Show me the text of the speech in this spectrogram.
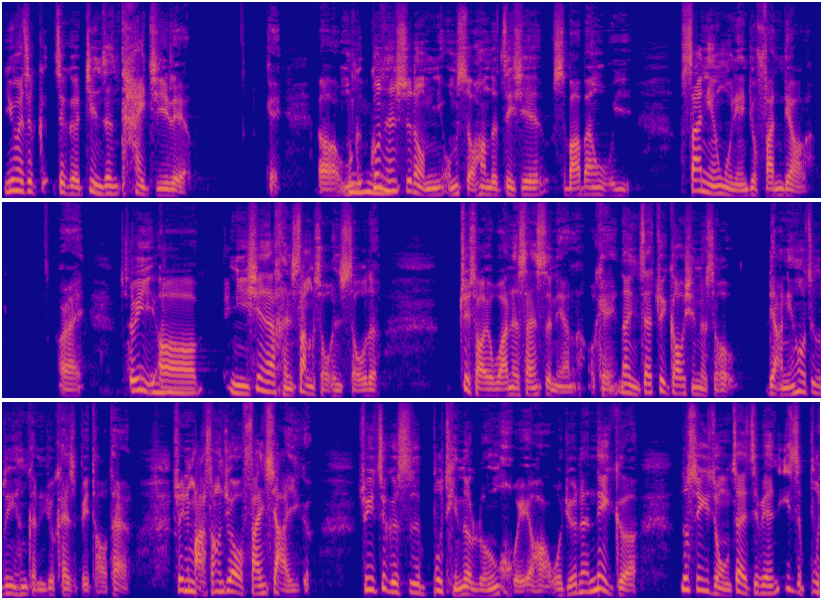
因为这个这个竞争太激烈了。OK，呃，我们工程师呢，我们我们手上的这些十八般武艺，三年五年就翻掉了，All right，所以呃，你现在很上手很熟的，最少也玩了三四年了，OK，那你在最高兴的时候，两年后这个东西很可能就开始被淘汰了，所以你马上就要翻下一个，所以这个是不停的轮回哈，我觉得那个那是一种在这边一直不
